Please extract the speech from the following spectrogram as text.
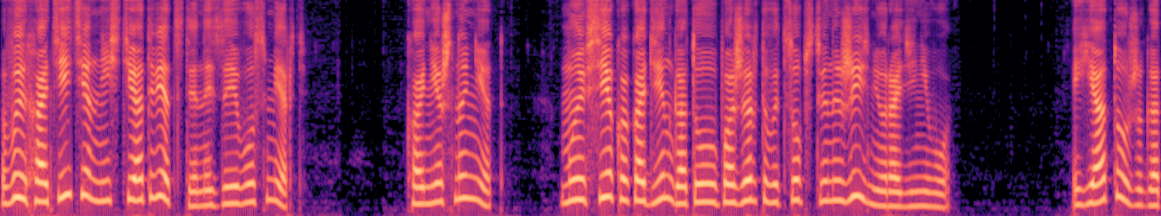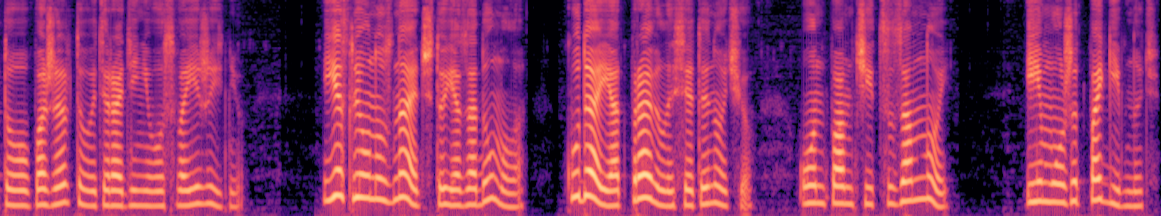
Вы хотите нести ответственность за его смерть? Конечно, нет. Мы все как один готовы пожертвовать собственной жизнью ради него. Я тоже готова пожертвовать ради него своей жизнью. Если он узнает, что я задумала, куда я отправилась этой ночью, он помчится за мной и может погибнуть.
